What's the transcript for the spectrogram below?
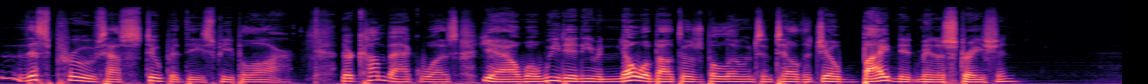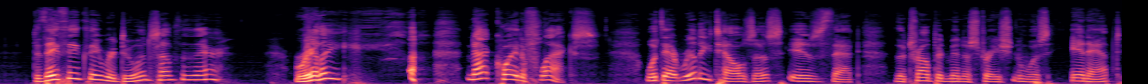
this proves how stupid these people are. Their comeback was, yeah, well, we didn't even know about those balloons until the Joe Biden administration. Did they think they were doing something there? Really? Not quite a flex. What that really tells us is that the Trump administration was inept,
